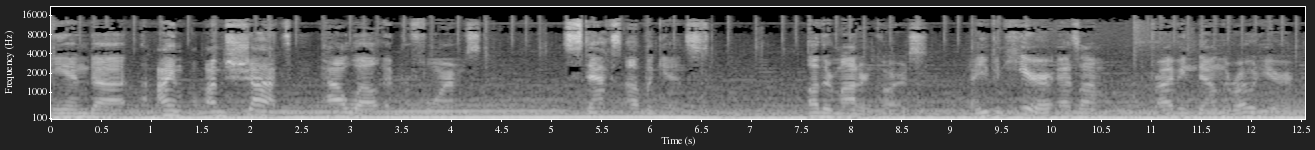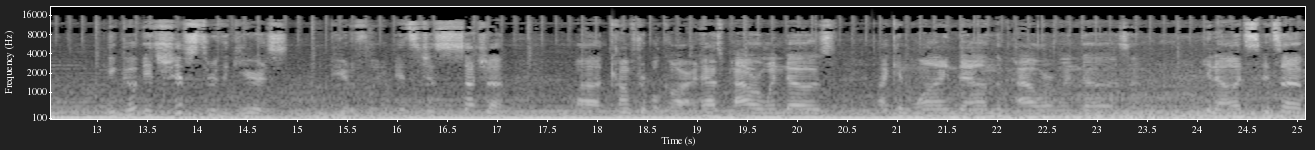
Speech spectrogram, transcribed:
and uh, I'm I'm shocked how well it performs stacks up against other modern cars. Now you can hear as I'm driving down the road here, it go it shifts through the gears beautifully. It's just such a you know it's it's a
